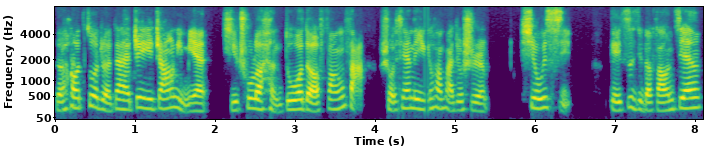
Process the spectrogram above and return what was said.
然后作者在这一章里面提出了很多的方法。首先的一个方法就是休息，给自己的房间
